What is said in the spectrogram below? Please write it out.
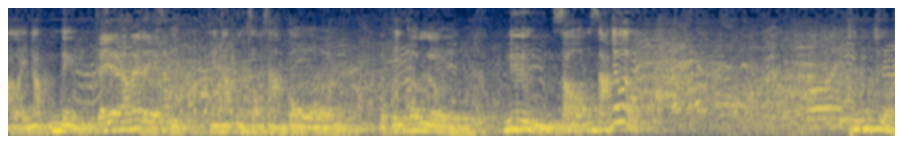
อะไรนับหนึ่งใจเย็นนะครับแม่ใจเย็นนะสิบให้นับหนึ่งสองสามก่อนเดี๋ยวตีก้นเลยหนึ่งสองสามเจ้าพี่ไม่เกี่ยวนะ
